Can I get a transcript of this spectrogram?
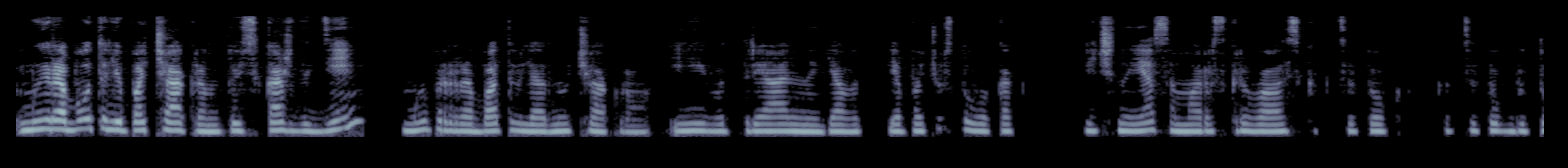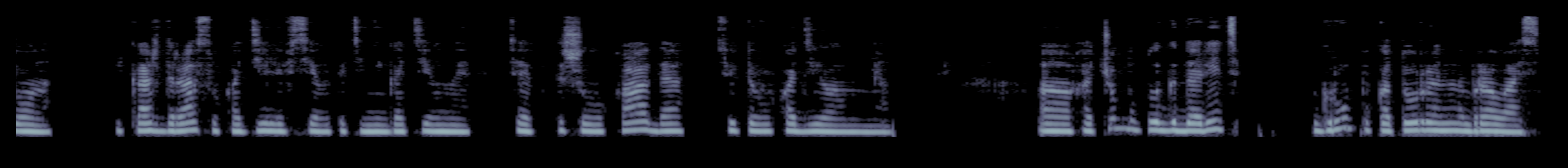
мы работали по чакрам, то есть каждый день мы прорабатывали одну чакру. И вот реально я вот я почувствовала, как Лично я сама раскрывалась, как цветок, как цветок бутона. И каждый раз уходили все вот эти негативные, вся эта шелуха, да, все это уходило у меня. А, хочу поблагодарить группу, которая набралась.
